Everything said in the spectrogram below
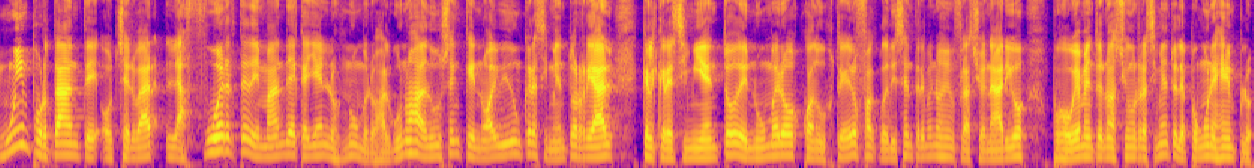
Muy importante observar la fuerte demanda que hay en los números. Algunos aducen que no ha habido un crecimiento real, que el crecimiento de números, cuando ustedes lo factorizan en términos inflacionarios, pues obviamente no ha sido un crecimiento. Le pongo un ejemplo.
